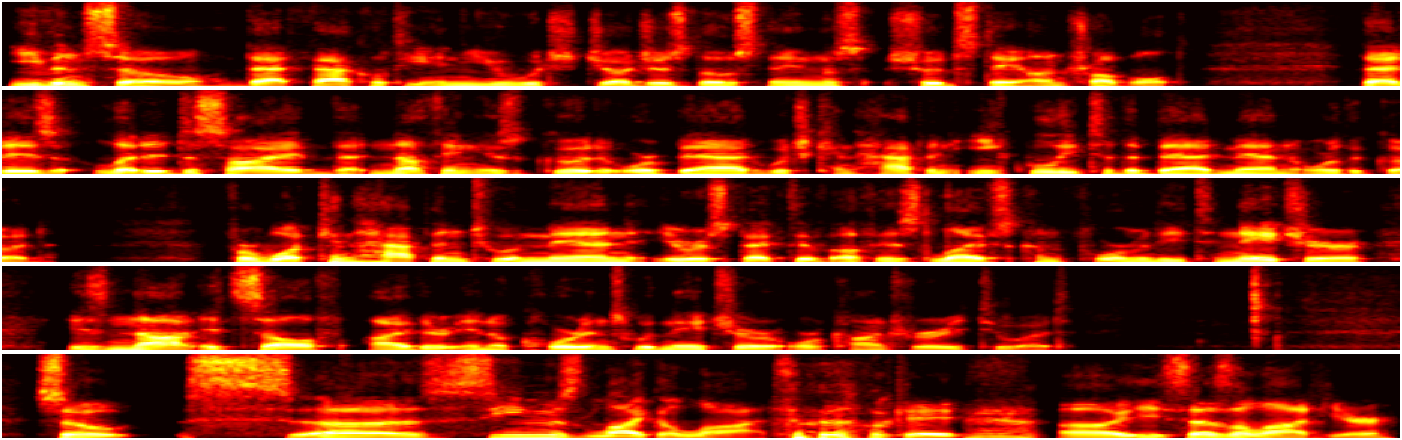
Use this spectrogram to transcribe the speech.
even so, that faculty in you which judges those things should stay untroubled. That is, let it decide that nothing is good or bad which can happen equally to the bad man or the good. For what can happen to a man, irrespective of his life's conformity to nature, is not itself either in accordance with nature or contrary to it. So, uh, seems like a lot. okay, uh, he says a lot here.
